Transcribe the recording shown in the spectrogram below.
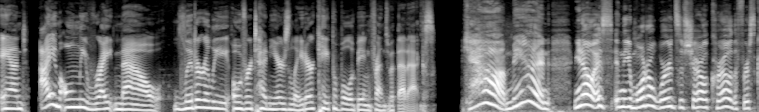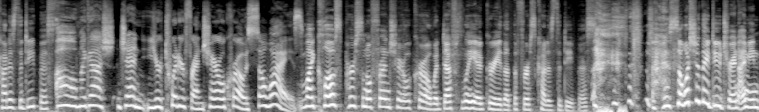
And I am only right now, literally over 10 years later, capable of being friends with that ex. Yeah, man. You know, as in the immortal words of Sheryl Crow, the first cut is the deepest. Oh my gosh, Jen, your Twitter friend, Sheryl Crow, is so wise. My close personal friend Sheryl Crow would definitely agree that the first cut is the deepest. so what should they do, Trin? I mean,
